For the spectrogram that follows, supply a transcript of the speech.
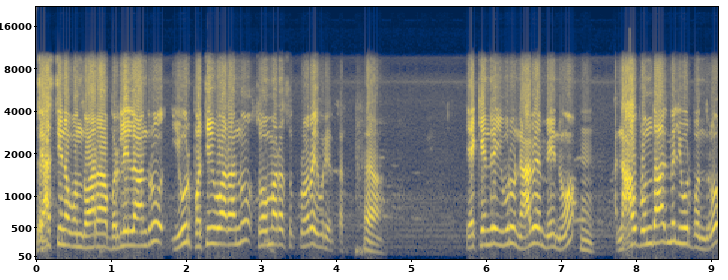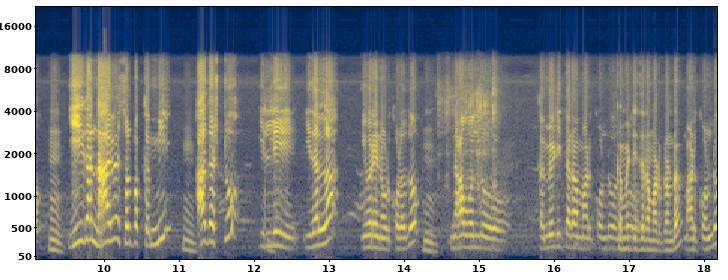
ಜಾಸ್ತಿ ನಾವು ಒಂದು ವಾರ ಬರಲಿಲ್ಲ ಅಂದ್ರೂ ಇವ್ರು ಪ್ರತಿ ವಾರನು ಸೋಮವಾರ ಶುಕ್ರವಾರ ಇವ್ರು ಇರ್ತಾರೆ. ಹಾ. ಯಾಕೆಂದ್ರೆ ಇವರು ನಾವೇ ಮೇನು. ನಾವು ಬಂದಾದ್ಮೇಲೆ ಇವ್ರು ಬಂದ್ರು. ಈಗ ನಾವೇ ಸ್ವಲ್ಪ ಕಮ್ಮಿ ಆದಷ್ಟು ಇಲ್ಲಿ ಇದೆಲ್ಲ ಇವರೇ ನೋಡ್ಕೊಳ್ಳೋದು. ನಾವೊಂದು ಕಮಿಟಿ ತರ ಮಾಡ್ಕೊಂಡು ಒಂದು ಕಮಿಟಿ ತರ ಮಾಡ್ಕೊಂಡು? ಮಾಡ್ಕೊಂಡು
